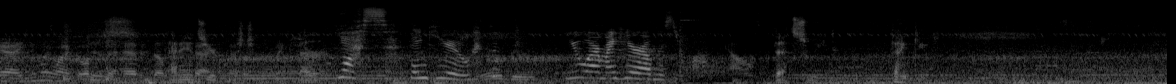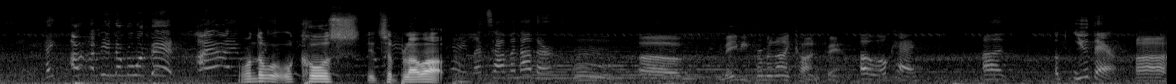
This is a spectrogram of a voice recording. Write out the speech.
Yeah, you might want to go up to the head and double That answer your question, Bella? Yes, thank you. You are my hero, Mr. Bosco. That's sweet. Thank you. Hey, I- I'm your number one fan. I, I wonder what will cause it to blow up. Okay, let's have another. Um, maybe from an icon fan. Oh, okay. Uh, you there. Uh,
